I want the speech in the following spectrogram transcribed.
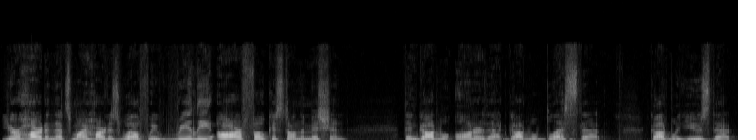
your heart, and that's my heart as well. If we really are focused on the mission, then God will honor that. God will bless that. God will use that.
